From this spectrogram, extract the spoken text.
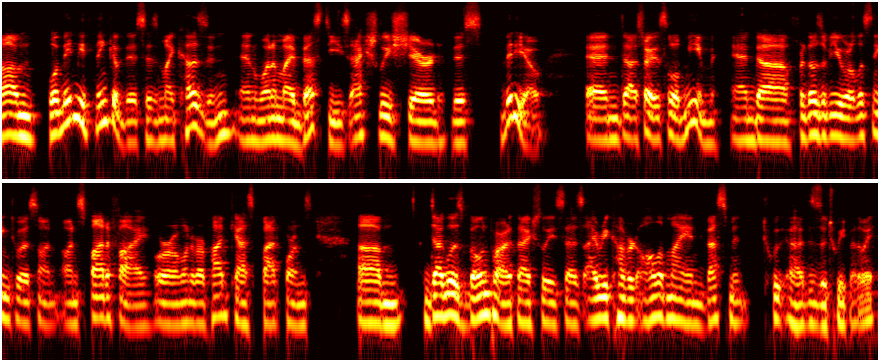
um, what made me think of this is my cousin and one of my besties actually shared this video and uh, sorry, this little meme. And uh, for those of you who are listening to us on on Spotify or on one of our podcast platforms, um, Douglas Boneparth actually says, "I recovered all of my investment. Tw- uh, this is a tweet, by the way.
